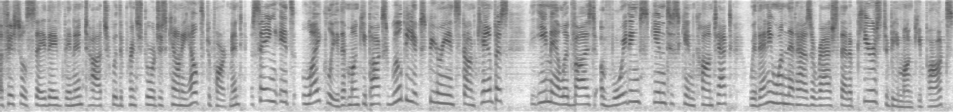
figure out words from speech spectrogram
Officials say they've been in touch with the Prince George's County Health Department, saying it's likely that monkeypox will be experienced on campus. The email advised avoiding skin to skin contact with anyone that has a rash that appears to be monkeypox.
